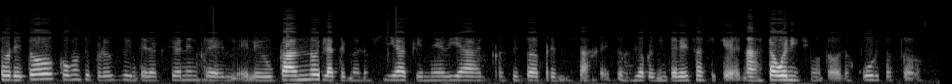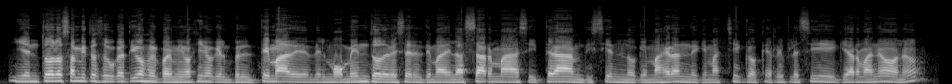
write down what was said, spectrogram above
sobre todo cómo se produce la interacción entre el, educando y la tecnología que media el proceso de aprendizaje. Eso es lo que me interesa, así que nada, está buenísimo todos los cursos, todo. Y en todos los ámbitos educativos me, imagino que el, tema del momento debe ser el tema de las armas y Trump diciendo que más grande, que más chico, que rifle sí, que arma no, ¿no?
